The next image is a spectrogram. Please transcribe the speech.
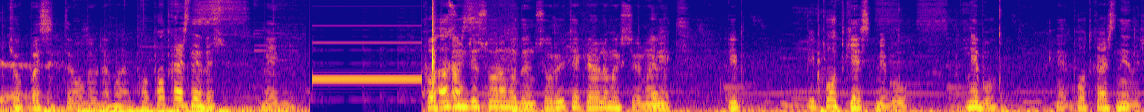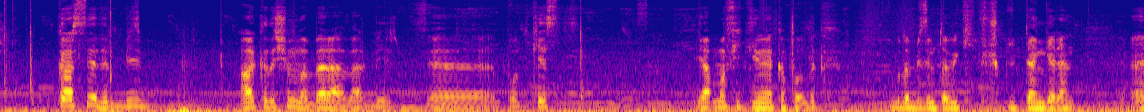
Ya. çok basit de olurdu ama po- podcast nedir? Belli. Podcast. Az önce soramadığım soruyu tekrarlamak istiyorum. Hani Evet. bir podcast mi bu? Ne bu? Podcast nedir? Podcast nedir? Biz arkadaşımla beraber bir e, podcast yapma fikrine kapıldık. Bu da bizim tabii ki küçüklükten gelen e,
